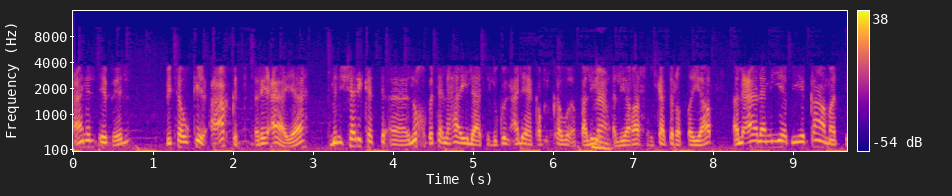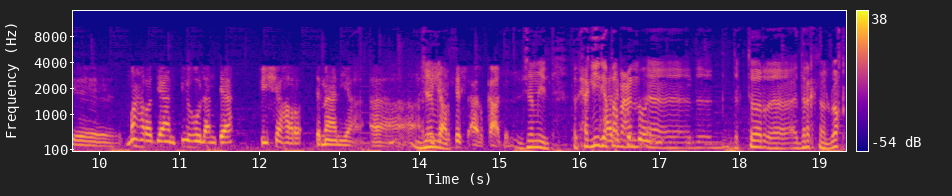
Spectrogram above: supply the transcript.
عن الإبل بتوقيع عقد رعاية من شركة آه، نخبة الهايلات اللي قلنا عليها قبل قليل نعم. اللي راس الكاتر الطيار العالمية بإقامة آه، مهرجان في هولندا في شهر ثمانية آه، جميل. في شهر تسعة القادم. جميل. الحقيقة طبعا دكتور أدركنا الوقت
